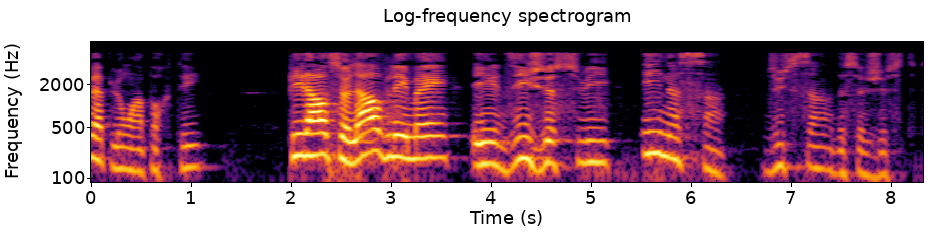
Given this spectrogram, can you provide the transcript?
peuple l'ont emporté. Pilate se lave les mains et il dit, je suis innocent du sang de ce juste.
